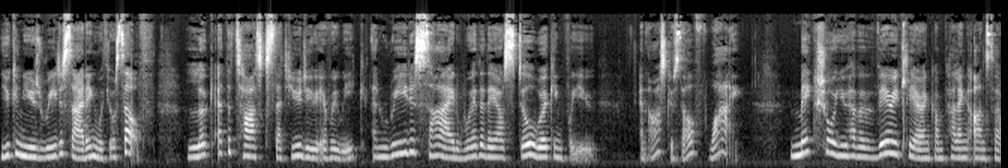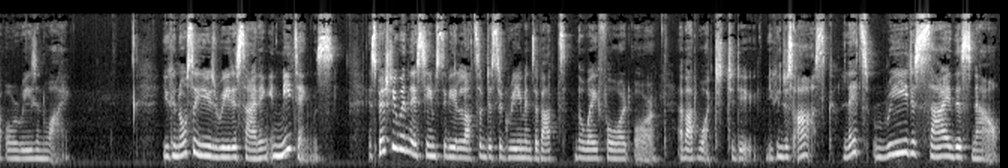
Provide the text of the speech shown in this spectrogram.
You can use redeciding with yourself. Look at the tasks that you do every week and redecide whether they are still working for you. And ask yourself why. Make sure you have a very clear and compelling answer or reason why. You can also use redeciding in meetings especially when there seems to be lots of disagreement about the way forward or about what to do. You can just ask, let's redecide this now.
